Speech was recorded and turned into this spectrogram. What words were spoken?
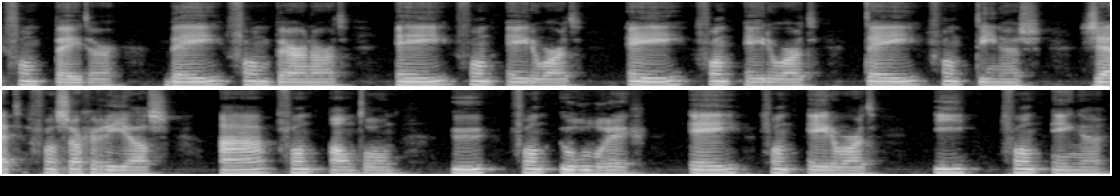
van Peter, B van Bernard, E van Eduard, E van Eduard, T van Tinus, Z van Zacharias, A van Anton, U van Ulbrich, E van Eduard, I van Inge,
